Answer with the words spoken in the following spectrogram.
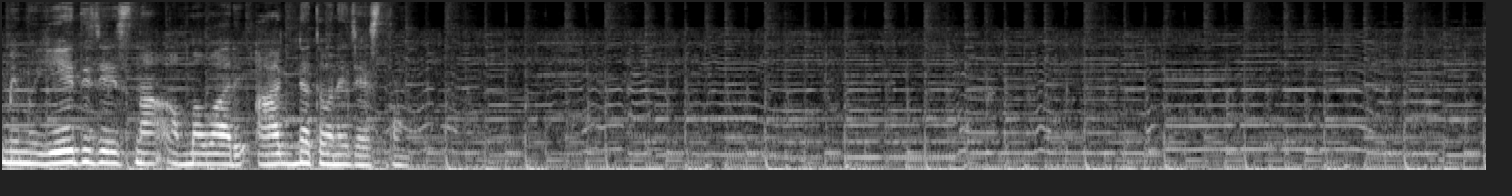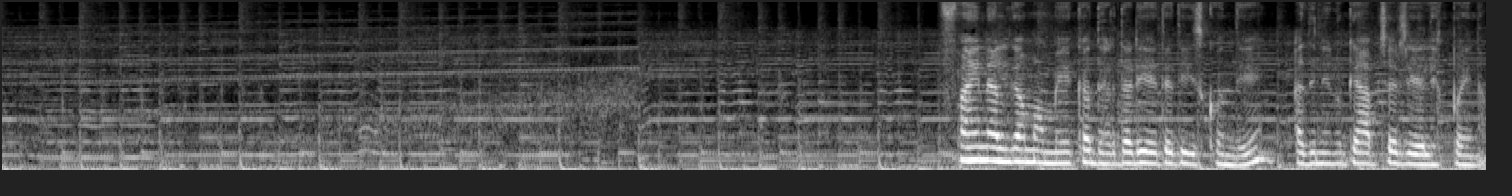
మేము ఏది చేసినా అమ్మవారి ఆజ్ఞతోనే చేస్తాం. ఫైనల్గా మా మేక దర్దడి అయితే తీసుకుంది. అది నేను క్యాప్చర్ చేయలేకపోయినా.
